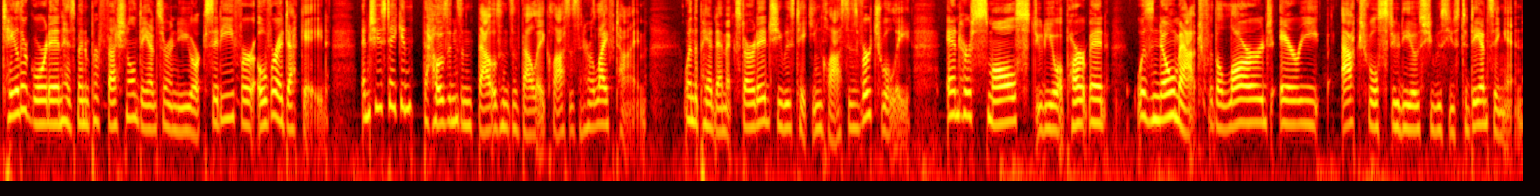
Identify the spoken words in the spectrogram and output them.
Taylor Gordon has been a professional dancer in New York City for over a decade, and she's taken thousands and thousands of ballet classes in her lifetime. When the pandemic started, she was taking classes virtually, and her small studio apartment was no match for the large, airy, actual studios she was used to dancing in.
